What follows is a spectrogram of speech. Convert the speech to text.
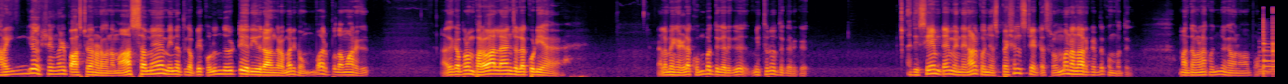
நிறைய விஷயங்கள் பாசிட்டிவாக நடக்கும். இந்த மாதமே மீனத்துக்கு அப்படியே கொழுந்து விட்டு எரியுதுறாங்கிற மாதிரி ரொம்ப அற்புதமாக இருக்குது அதுக்கப்புறம் பரவாயில்லன்னு சொல்லக்கூடிய நிலைமைகளில் கும்பத்துக்கு இருக்குது மிதுனத்துக்கு இருக்குது அட் தி சேம் டைம் இன்றைய நாள் கொஞ்சம் ஸ்பெஷல் ஸ்டேட்டஸ் ரொம்ப நல்லா இருக்கிறது கும்பத்துக்கு. மற்றவங்களாம் கொஞ்சம் கவனமாக போகணும்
